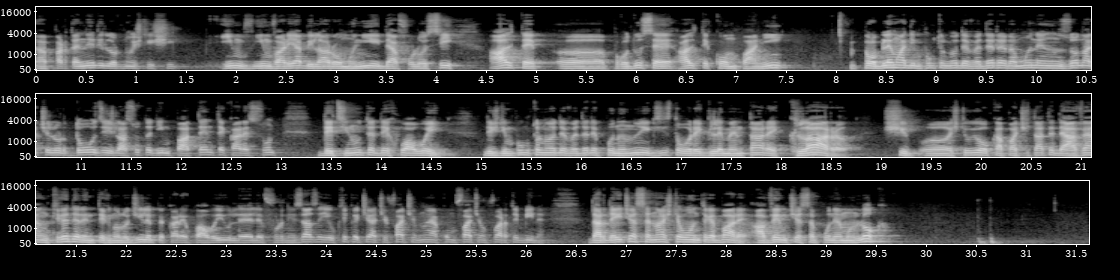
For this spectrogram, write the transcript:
a partenerilor noștri și invariabil a României de a folosi alte uh, produse, alte companii, problema din punctul meu de vedere rămâne în zona celor 20% din patente care sunt deținute de Huawei. Deci din punctul meu de vedere până nu există o reglementare clară și uh, știu eu o capacitate de a avea încredere în tehnologiile pe care Huawei-ul le, le furnizează, eu cred că ceea ce facem noi acum facem foarte bine. Dar de aici se naște o întrebare. Avem ce să punem în loc?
